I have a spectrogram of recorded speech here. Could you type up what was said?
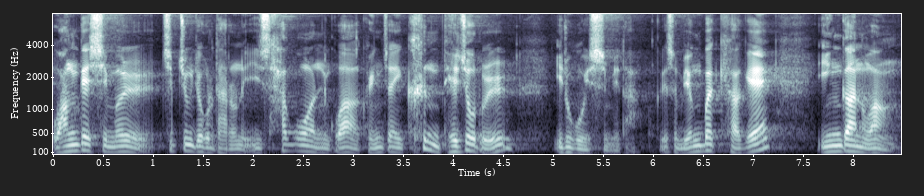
왕대심을 집중적으로 다루는 이 사고원과 굉장히 큰 대조를 이루고 있습니다. 그래서 명백하게 인간 왕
